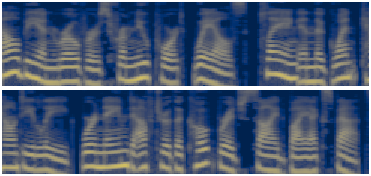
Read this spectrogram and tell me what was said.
Albion Rovers from Newport, Wales, playing in the Gwent County League, were named after the Coatbridge side by expats.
